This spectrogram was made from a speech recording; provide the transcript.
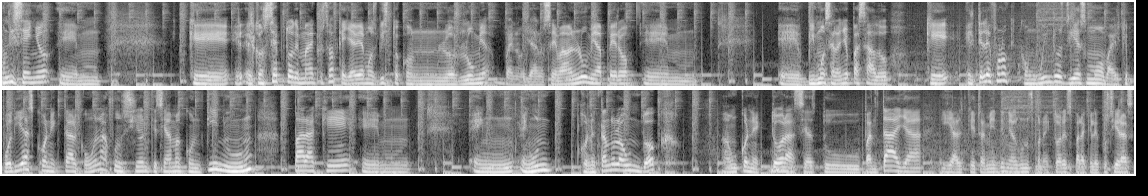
un diseño... Eh, que el, concepto de Microsoft que ya habíamos visto con los Lumia, bueno, ya no se llamaban Lumia, pero eh, eh, vimos el año pasado que el teléfono con Windows 10 Mobile que podías conectar con una función que se llama Continuum para que eh, en, un, conectándolo a un dock a un conector hacia tu pantalla y al que también tiene algunos conectores para que le pusieras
